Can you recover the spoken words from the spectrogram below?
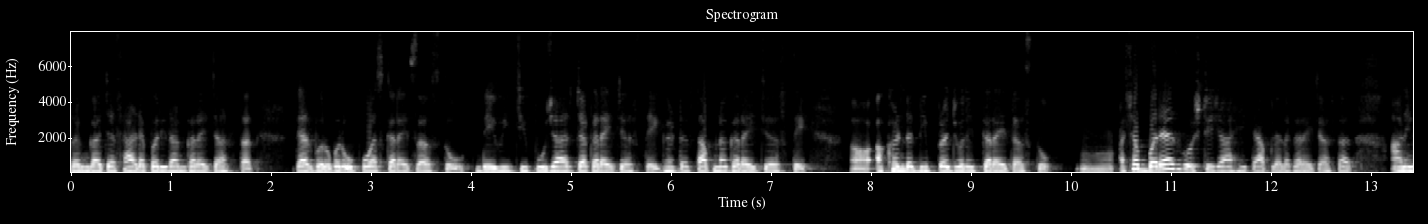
रंगाच्या साड्या परिधान करायच्या असतात. त्याचबरोबर उपवास करायचा असतो देवीची पूजा अर्चा करायची असते घटस्थापना करायची असते अखंड दीप प्रज्वलित करायचा असतो. अशा बऱ्याच गोष्टी ज्या आहेत त्या आपल्याला करायच्या असतात आणि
